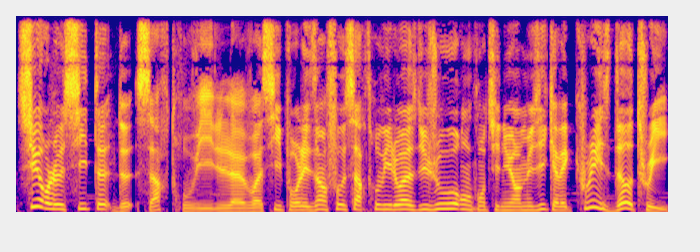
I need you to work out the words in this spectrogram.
sur le site de Sartrouville. Voici pour les infos sartrouvilloises du jour. On continue en musique avec Chris Daughtry.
